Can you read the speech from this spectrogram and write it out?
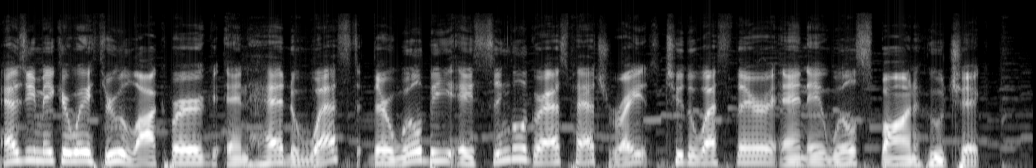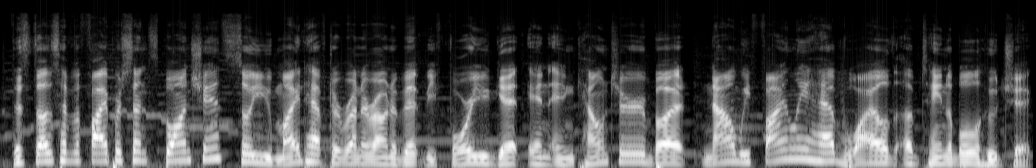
As you make your way through Lockburg and head west, there will be a single grass patch right to the west there, and it will spawn Houchic. This does have a 5% spawn chance, so you might have to run around a bit before you get an encounter, but now we finally have wild obtainable Houchic.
